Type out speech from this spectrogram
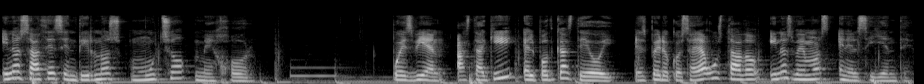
y nos hace sentirnos mucho mejor. Pues bien, hasta aquí el podcast de hoy. Espero que os haya gustado y nos vemos en el siguiente.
